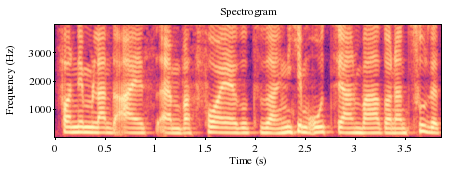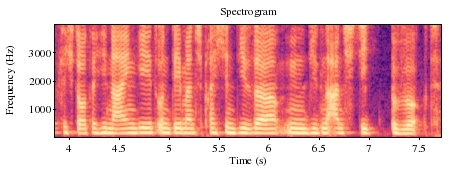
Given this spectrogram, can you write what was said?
von dem Landeis, ähm, was vorher sozusagen nicht im Ozean war, sondern zusätzlich dort hineingeht und dementsprechend diese, diesen Anstieg bewirkt.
